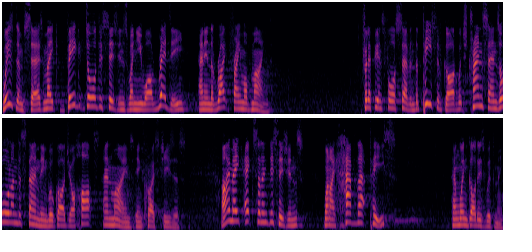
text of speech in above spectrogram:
Wisdom says make big door decisions when you are ready and in the right frame of mind. Philippians 4 7. The peace of God, which transcends all understanding, will guard your hearts and minds in Christ Jesus. I make excellent decisions when I have that peace and when God is with me.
